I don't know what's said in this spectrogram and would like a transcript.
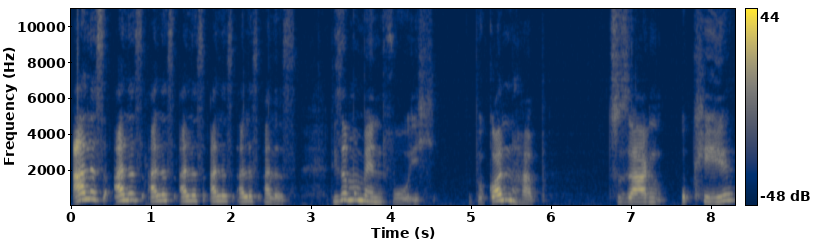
Alles, alles, alles, alles, alles, alles, alles. Dieser Moment, wo ich begonnen habe zu sagen, okay,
